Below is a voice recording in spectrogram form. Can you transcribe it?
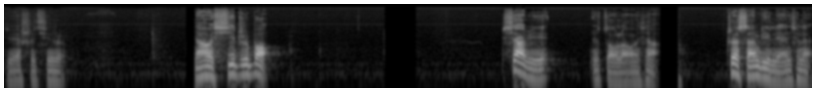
九月十七日，然后西之报。下笔就走了，往下，这三笔连起来，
